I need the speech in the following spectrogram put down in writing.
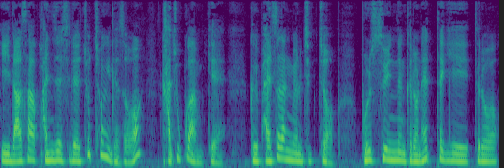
이 나사 관제실에 초청이 돼서 가족과 함께 그 발사 장면을 직접 볼 수 있는 그런 혜택이 들어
